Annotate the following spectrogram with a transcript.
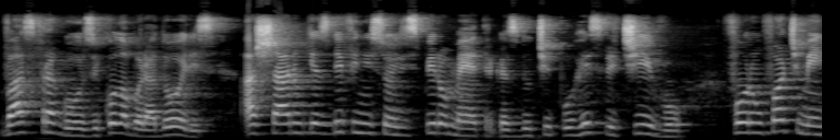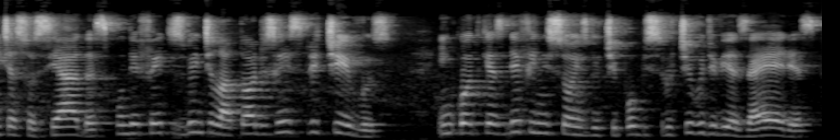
Vaz Fragoso e colaboradores acharam que as definições espirométricas do tipo restritivo foram fortemente associadas com defeitos ventilatórios restritivos, enquanto que as definições do tipo obstrutivo de vias aéreas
